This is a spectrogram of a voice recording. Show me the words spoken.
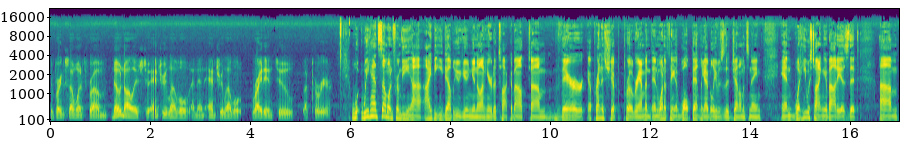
to bring someone from no knowledge to entry level and then entry level right into a career. We had someone from the uh, IBEW union on here to talk about um, their apprenticeship program, and, and one of the things, Walt Bentley, I believe, is the gentleman's name, and what he was talking about is that um,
